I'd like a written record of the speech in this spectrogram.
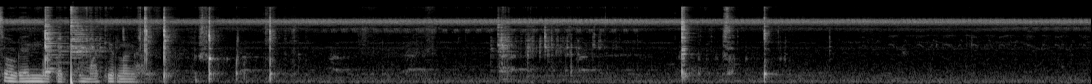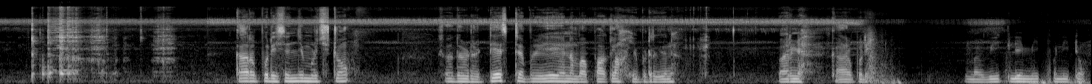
ஸோ அப்படியே இந்த தட்டு மாற்றிடலாங்க காரப்பொடி செஞ்சு முடிச்சிட்டோம். ஸோ அதோட டேஸ்ட் அப்படியே நம்ம பார்க்கலாம் எப்படி இருக்குதுன்னு. பாருங்க காரப்பொடி. நம்ம வீட்லேயே மீட் பண்ணிட்டோம்.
